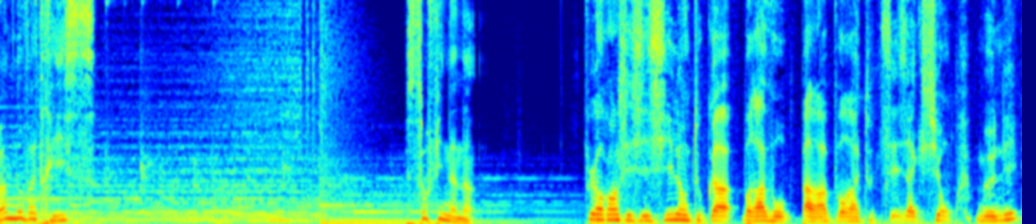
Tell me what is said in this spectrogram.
Femme novatrice, Sophie Nana. Florence et Cécile, en tout cas, bravo par rapport à toutes ces actions menées.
